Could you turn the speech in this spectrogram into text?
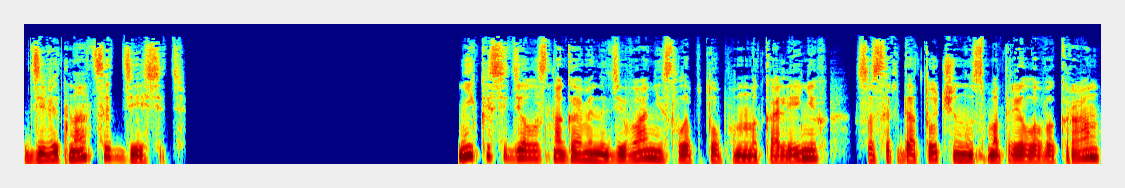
19.10. Ника сидела с ногами на диване, с лэптопом на коленях, сосредоточенно смотрела в экран,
